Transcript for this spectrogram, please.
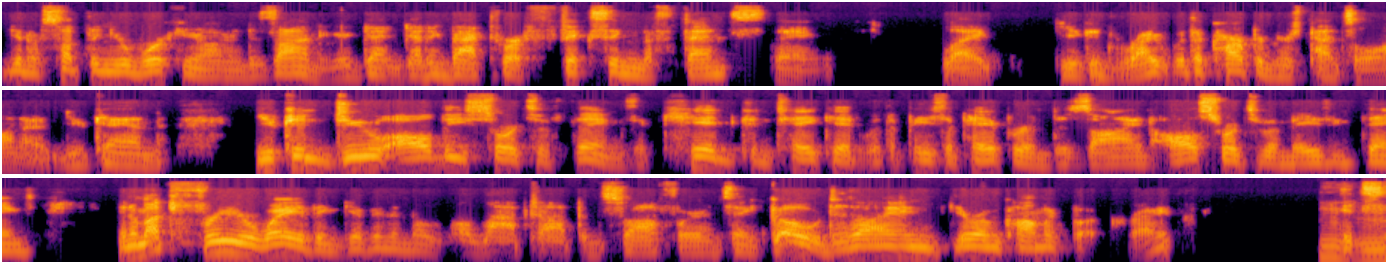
you know, something you're working on and designing. Again, getting back to our fixing the fence thing. Like you could write with a carpenter's pencil on it. You can you can do all these sorts of things. A kid can take it with a piece of paper and design all sorts of amazing things in a much freer way than giving them a, a laptop and software and saying, "Go design your own comic book." Right? Mm-hmm. It's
